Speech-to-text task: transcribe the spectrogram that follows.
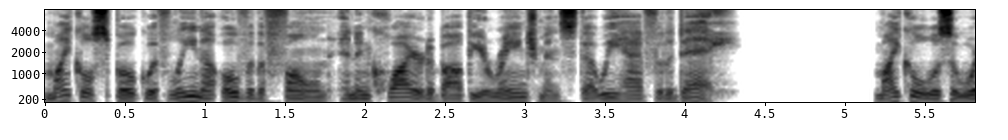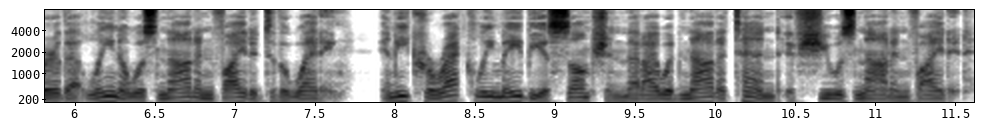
Michael spoke with Lena over the phone and inquired about the arrangements that we had for the day. Michael was aware that Lena was not invited to the wedding, and he correctly made the assumption that I would not attend if she was not invited.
